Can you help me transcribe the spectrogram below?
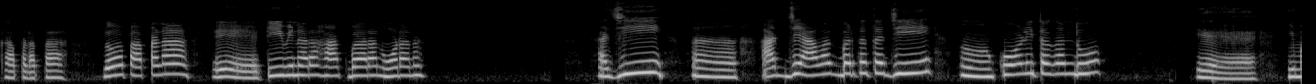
ಕಾಪಾಡಪ್ಪ. ಲೋ ಪಾಪಣ ಏ ಟಿವಿನಾರ ಹಾಕ್ಬಾರ ನೋಡೋಣ. ಅಜ್ಜಿ ಅಜ್ಜಿ ಯಾವಾಗ ಬರ್ತೈತೆ ಅಜ್ಜಿ? ಕೋಳಿ ತಗೊಂಡು. ಏ ನಿಮ್ಮ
